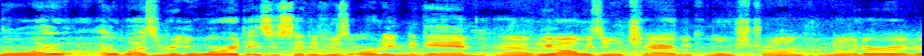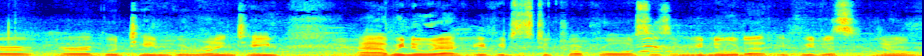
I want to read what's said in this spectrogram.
no, I, I wasn't really worried. As you said, it was early in the game. Uh, we always knew Charleville would come out strong. You know, they're, they're, they're a good team, good running team. Uh, we knew that if we just took to our process, and we knew that if we just you know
